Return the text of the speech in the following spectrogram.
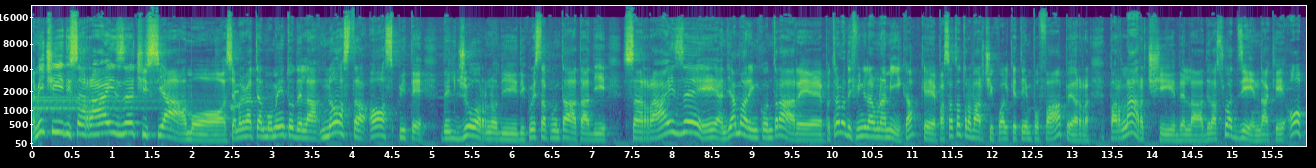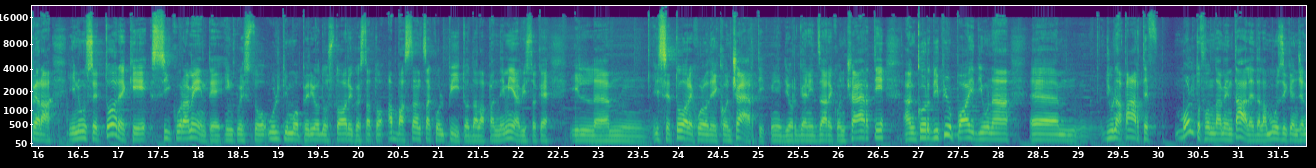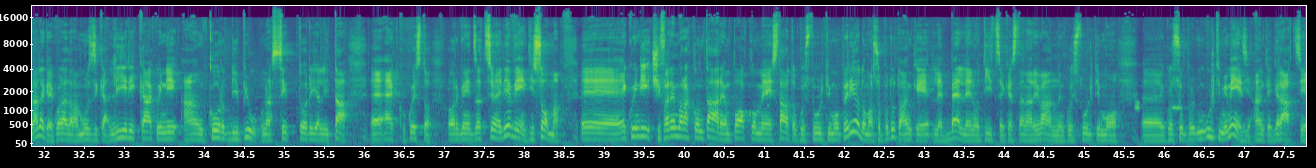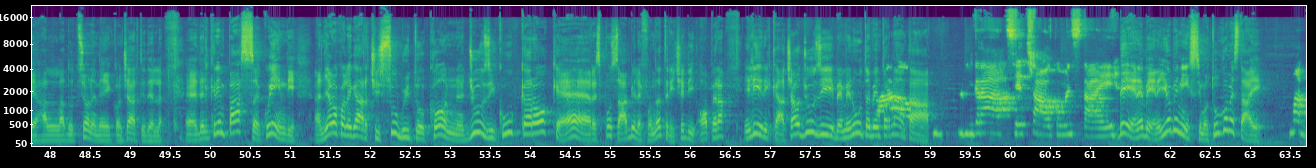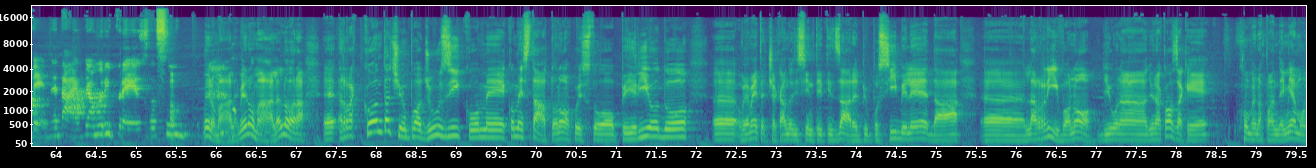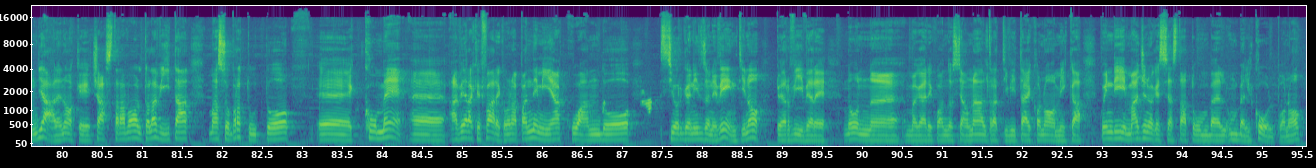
Amici di Sunrise, ci siamo. Siamo arrivati al momento della nostra ospite del giorno di, di questa puntata di Sunrise e andiamo a rincontrare, potremmo definirla un'amica che è passata a trovarci qualche tempo fa per parlarci della, della sua azienda che opera in un settore che sicuramente in questo ultimo periodo storico è stato abbastanza colpito dalla pandemia, visto che il, ehm, il settore è quello dei concerti, quindi di organizzare concerti, ancora di più poi di una, ehm, di una parte if molto fondamentale della musica in generale che è quella della musica lirica quindi ha ancora di più una settorialità eh, ecco questa organizzazione di eventi. Insomma eh, e quindi ci faremo raccontare un po' come è stato quest'ultimo periodo ma soprattutto anche le belle notizie che stanno arrivando in quest'ultimo eh, questi ultimi mesi anche grazie all'adozione dei concerti del, eh, del Green Pass. Quindi andiamo a collegarci subito con Giusy Cuccaro che è responsabile e fondatrice di Opera e Lirica. Ciao Giusy benvenuta e bentornata. Grazie, ciao, come stai? Bene, bene, io benissimo. Tu come stai? Va bene, dai, abbiamo ripreso. Su. No, meno male, meno male. Allora, eh, raccontaci un po', Giusy, come è stato no, questo periodo, eh, ovviamente cercando di sintetizzare il più possibile dall'arrivo no, di, una, di una cosa che come una pandemia mondiale, no? che ci ha stravolto la vita, ma soprattutto eh, com'è eh, avere a che fare con una pandemia quando si organizzano eventi no? per vivere, non eh, magari quando si ha un'altra attività economica. Quindi immagino che sia stato un bel, un bel colpo, no?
